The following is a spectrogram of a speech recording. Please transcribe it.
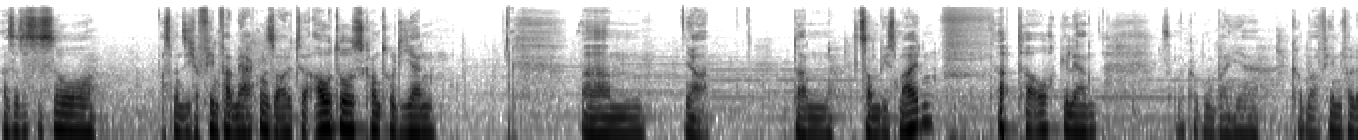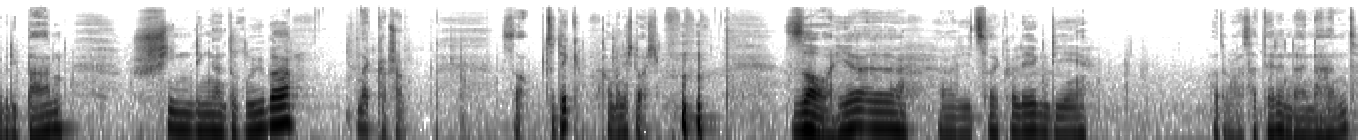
Also das ist so, was man sich auf jeden Fall merken sollte. Autos kontrollieren. Ähm, ja. Dann Zombies meiden. Habt ihr auch gelernt. So, mal gucken, ob wir hier... Kommen wir auf jeden Fall über die Bahnschienendinger drüber. Na, komm schon. So, zu dick. Kommen wir nicht durch. So, hier äh, die zwei Kollegen, die... Warte mal, was hat der denn da in der Hand?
